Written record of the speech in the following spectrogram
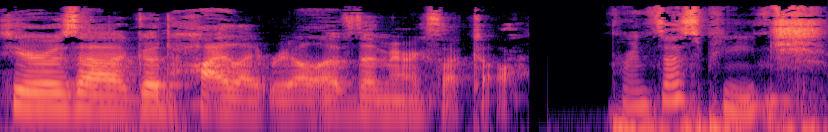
Here's a good highlight reel of the Mary Fuck Kill. Princess Peach,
